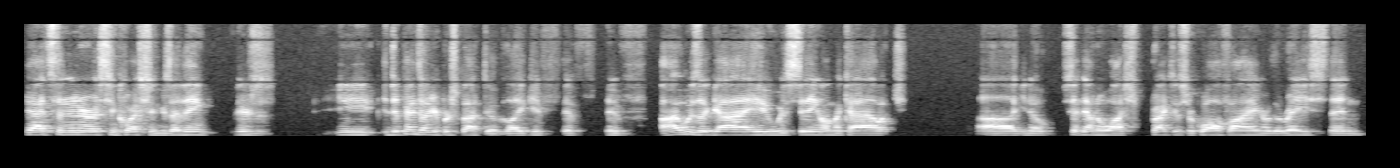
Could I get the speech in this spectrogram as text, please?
Yeah, it's an interesting question because I think there's it depends on your perspective. Like if if if I was a guy who was sitting on the couch, uh, you know, sitting down to watch practice or qualifying or the race, then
